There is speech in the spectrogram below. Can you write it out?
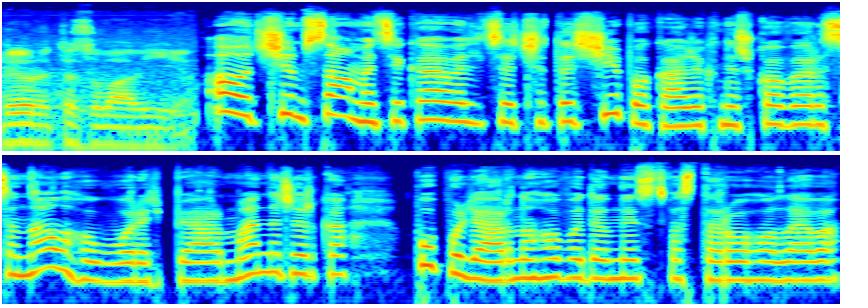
пріоритизував її. А от чим саме цікавляться читачі, покаже книжковий арсенал, говорить піар-менеджерка популярного видавництва Старого Лева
